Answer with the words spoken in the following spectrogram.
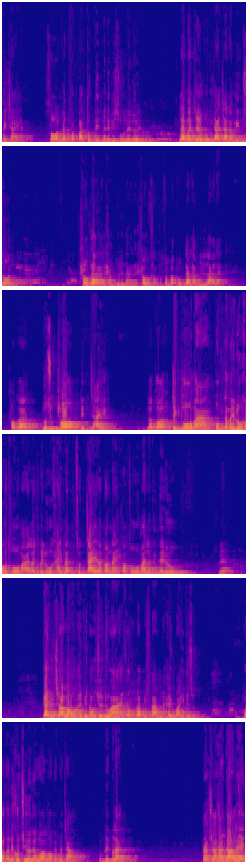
ไม่ใช่อะสอนแบบกำปั้นทุบดินไม่ได้พิสูจน์เลยเลย แล้วมาเจอผมกับอาจารย์อามินสอนเขาก็ทำดุลิละนะเขาสำหรับผมการทำดุลิละนะเขาก็รู้สึกชอบติดใจ แล้วก็จึงโทรมา ผมก็ไม่รู้เขาก็โทรมา เราจะไปรู้ว่าใครมาสนใจเราตอนไหนเขาโทรมาเราถึงได้รู้เนี่ย ก็อินชาอัลลอฮ์ให้พี่น้องช่วยดูอาให้เขารับอิสลามให้ไวที่สุด เพราะตอนนี้เขาเชื่อแล้วว่าอัลลอฮ์เป็นพระเจ้าสำเร็จไปแล้วการชาฮาดาแรก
